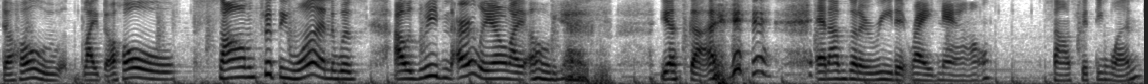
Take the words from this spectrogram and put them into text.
the whole like the whole Psalms 51 was I was reading earlier. I'm like, oh yes, yes, God. and I'm gonna read it right now. Psalms 51.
